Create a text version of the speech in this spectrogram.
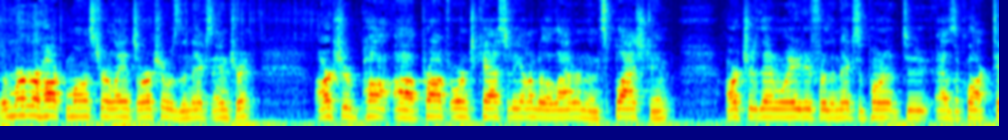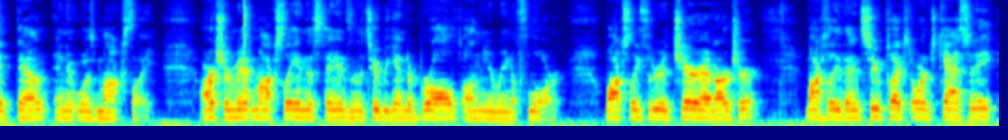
The Murder Hawk monster Lance Archer was the next entrant. Archer po- uh, propped Orange Cassidy onto a ladder and then splashed him. Archer then waited for the next opponent to as the clock ticked down, and it was Moxley. Archer met Moxley in the stands, and the two began to brawl on the arena floor. Moxley threw a chair at Archer. Moxley then suplexed Orange Cassidy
